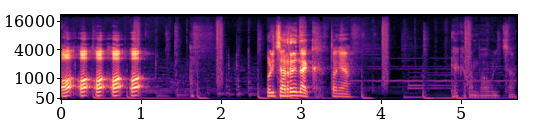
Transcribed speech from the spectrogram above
O, o, o, o, o. Ulica Rynek, to nie. Jaka tam była ulica?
